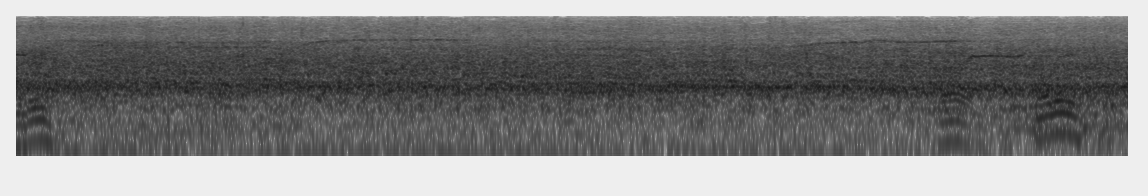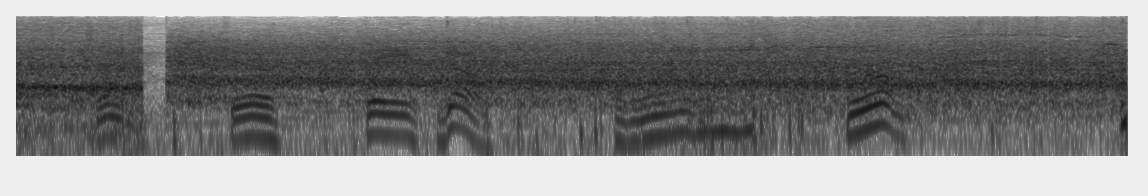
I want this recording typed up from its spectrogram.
Ready? Alright, ready? One, two, three, go! Oh,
